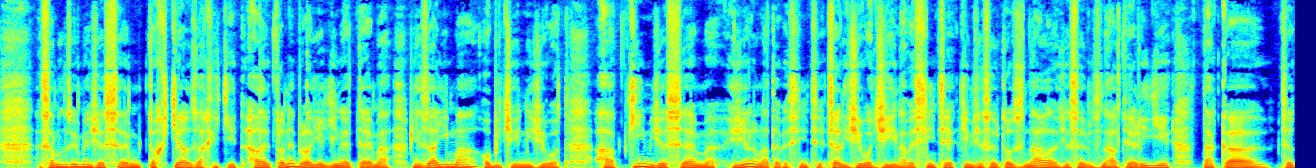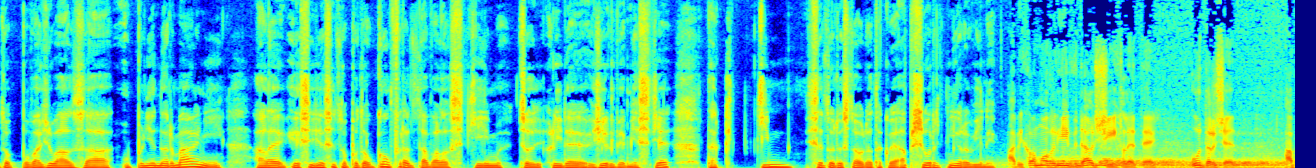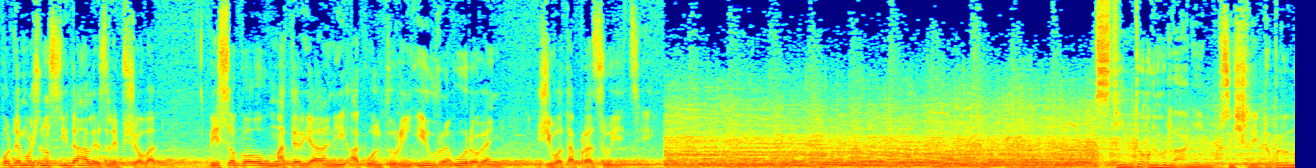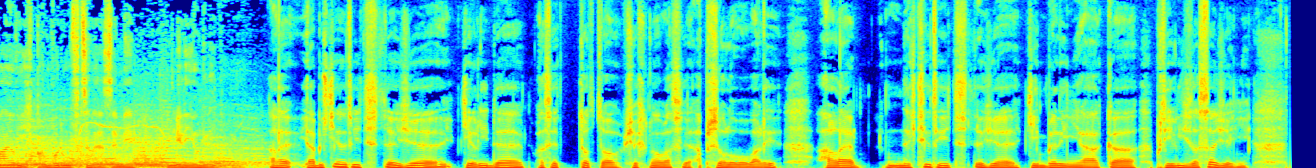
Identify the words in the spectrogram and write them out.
Samozřejmě, že jsem to chtěl zachytit, ale to nebylo jediné téma. Mě zajímá obyčejný život. A tím, že jsem žil na té vesnici, celý život žijí na vesnici, tím, že jsem to znal, že jsem znal ty lidi, tak eh, se to považoval za úplně normální. Ale jestliže se to potom konfrontovalo s tím, co lidé žili ve městě, tak tím se to dostalo do takové absurdní roviny. Abychom mohli v dalších letech udržet a podle možností dále zlepšovat vysokou materiální a kulturní úroveň života pracujících. S tímto odhodláním přišli do prvomájových průvodů v celé zemi miliony lidí. Ale já bych chtěl říct, že ti lidé vlastně toto všechno vlastně absolvovali, ale nechci říct, že tím byli nějak eh, příliš zasažení.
